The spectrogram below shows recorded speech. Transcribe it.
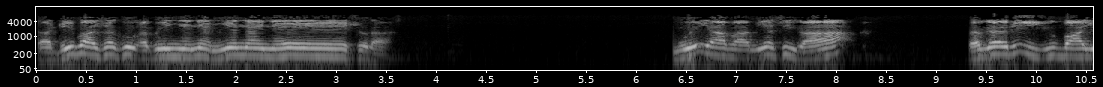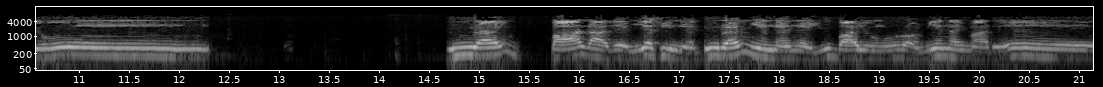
ဒါဒီဘသကုအဘိညာဉ်နဲ့မြင်နိုင်တယ်ဆိုတာမွေးရပါမျက်စိကပဂရိယူပါယုံလူတိုင်း ပါလာတဲ့မျက်စိနဲ့လူတိုင်းမြင်နိုင်တဲ့ယူပါယုံကိုတော့မြင်နိုင်ပါတယ်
